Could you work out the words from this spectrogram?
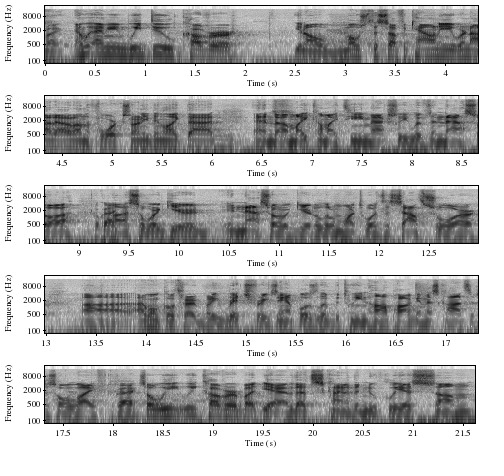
Right. And we, I mean, we do cover, you know, most of Suffolk County. We're not out on the forks or anything like that. And uh, Mike on my team actually lives in Nassau. Okay. Uh, so we're geared, in Nassau, we're geared a little more towards the South Shore. Uh, I won't go through everybody. Rich, for example, has lived between Hauppauge and Wisconsin his whole life. Okay. So we, we cover, but yeah, that's kind of the nucleus. Um,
